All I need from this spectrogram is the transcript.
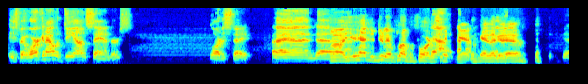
he's been working out with Deion Sanders, Florida State, and uh, uh, you had to do that plug before the yeah, yeah. Okay, look at that. Yeah.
